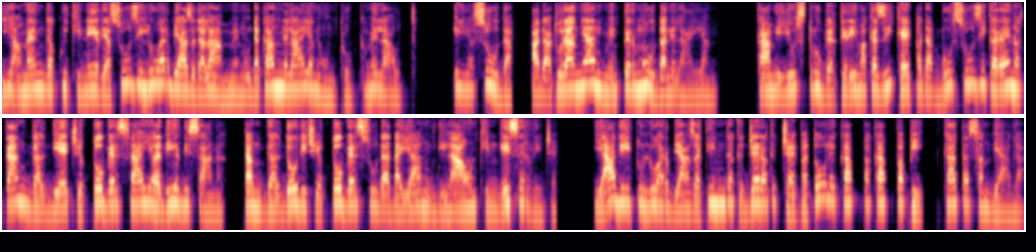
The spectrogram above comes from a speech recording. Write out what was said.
Ia menga qui kineria Susi luar biasa dalam memudahkan nelayan untuk melaut. Ia sudah, ada aturan yang mempermudah nelayan. Kami justru berterima kasih kepada Bu Susi karena tanggal 10 Oktober saya hadir di sana, tanggal 12 Oktober sudah ada yang dilaunching e service. Yadi itu luar biasa tindak jerak cepat oleh KKP, kata Sandiaga.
